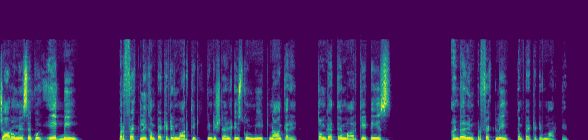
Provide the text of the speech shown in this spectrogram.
चारों में से कोई एक भी परफेक्टली कंपेटिटिव मार्केट की कंडीशनलिटीज़ को मीट ना करे तो हम कहते हैं market is under imperfectly competitive market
